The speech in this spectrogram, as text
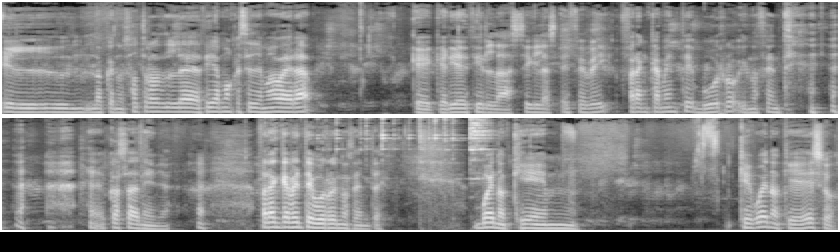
lo que nosotros le decíamos que se llamaba era que quería decir las siglas FBI, francamente burro inocente. Cosa de niña. francamente burro inocente. Bueno, que. Mm, que bueno, que eso.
